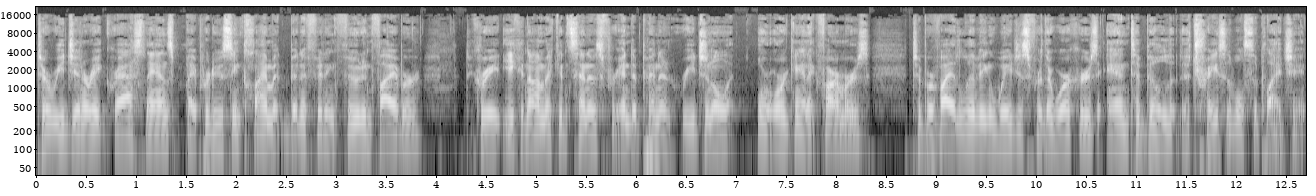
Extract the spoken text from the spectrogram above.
to regenerate grasslands by producing climate benefiting food and fiber, to create economic incentives for independent, regional, or organic farmers, to provide living wages for their workers, and to build a traceable supply chain.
